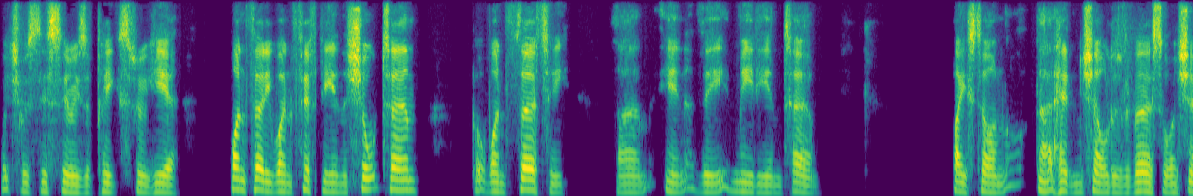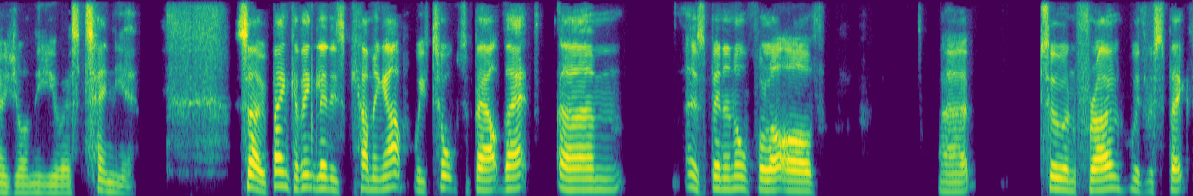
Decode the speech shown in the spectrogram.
which was this series of peaks through here. 130, 150 in the short term, but 130 um, in the medium term, based on that head and shoulders reversal I showed you on the US 10 year. So Bank of England is coming up. We've talked about that. Um, there's been an awful lot of uh, to and fro with respect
